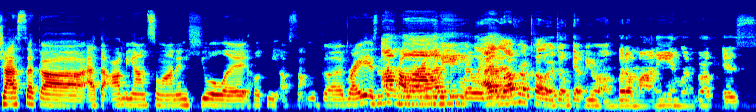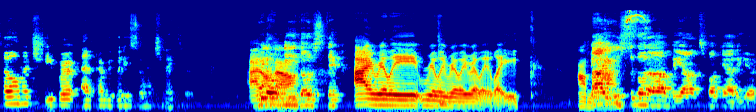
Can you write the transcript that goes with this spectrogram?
Jessica at the Ambiance Salon in Hewlett hooked me up something good, right? Isn't the Amani, looking really good? I love her color, don't get me wrong, but Amani in Lynbrook is so much cheaper and everybody's so much nicer. I we don't, don't know. need those stick. I really, really, really, really like Ambiance. I used to go to Ambiance. Fuck out of here.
